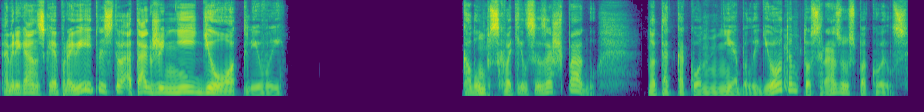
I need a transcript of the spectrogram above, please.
американское правительство, а также не идиот ли вы. Колумб схватился за шпагу, но так как он не был идиотом, то сразу успокоился.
